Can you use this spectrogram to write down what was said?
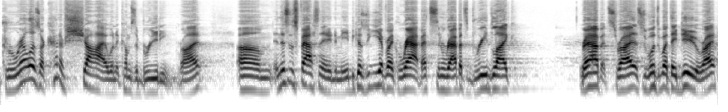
gorillas are kind of shy when it comes to breeding, right? Um, and this is fascinating to me because you have like rabbits, and rabbits breed like rabbits, right? This is what, they do, right?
